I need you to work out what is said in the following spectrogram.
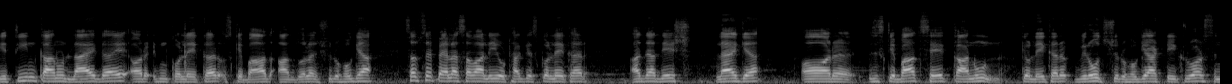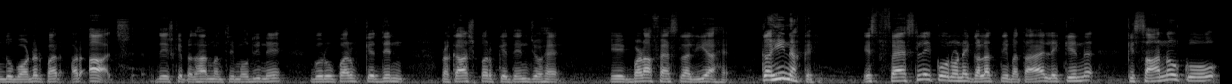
ये तीन कानून लाए गए और इनको लेकर उसके बाद आंदोलन शुरू हो गया। सबसे पहला सवाल ये उठा कि इसको लेकर अध्यादेश लाया गया। और जिसके बाद से कानून को लेकर विरोध शुरू हो गया टीकरू और सिंधु बॉर्डर पर। और आज देश के प्रधानमंत्री मोदी ने गुरु पर्व के दिन, प्रकाश पर्व के दिन जो है, एक बड़ा फैसला लिया है। कहीं ना कहीं इस फैसले को उन्होंने गलत नहीं बताया, लेकिन किसानों को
